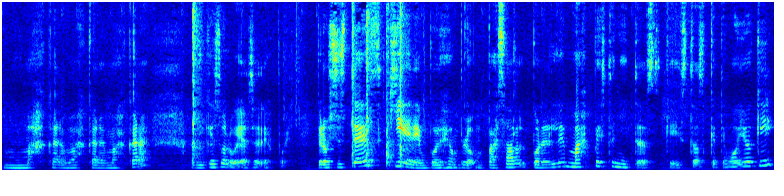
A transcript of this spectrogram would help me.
máscara, máscara, máscara. Así que eso lo voy a hacer después. Pero si ustedes quieren, por ejemplo, pasar, ponerle más pestañitas que estas que tengo yo aquí,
